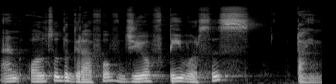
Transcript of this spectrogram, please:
and also the graph of j of t versus time.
